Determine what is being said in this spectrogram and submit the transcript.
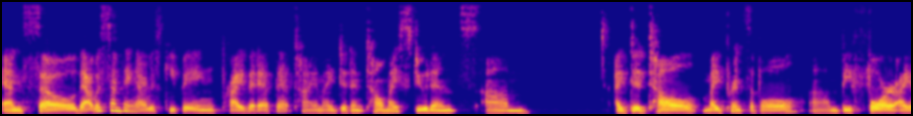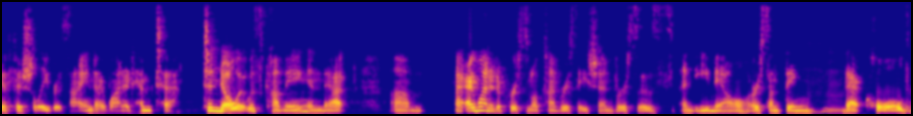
And so that was something I was keeping private at that time. I didn't tell my students. Um, I did tell my principal um, before I officially resigned. I wanted him to to know it was coming and that um, I, I, wanted a personal conversation versus an email or something mm-hmm. that cold.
